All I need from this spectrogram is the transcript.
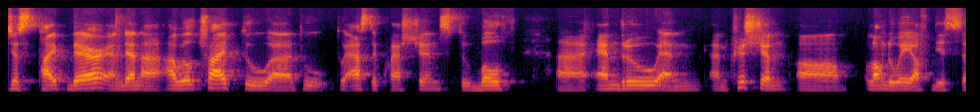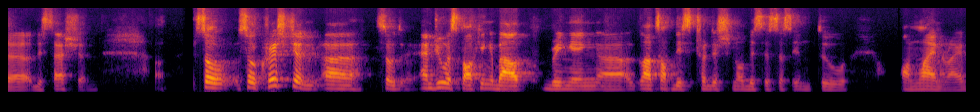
just type there and then uh, I will try to, uh, to, to ask the questions to both Andrew and, and Christian uh, along the way of this, uh, this session. So, so Christian, uh, so Andrew was talking about bringing lots of these traditional businesses into online, right?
